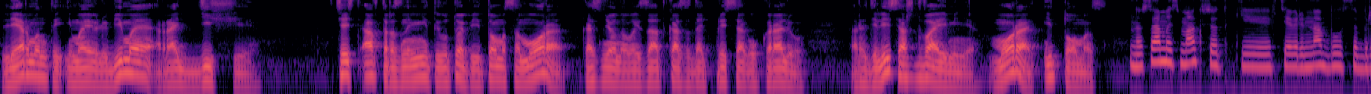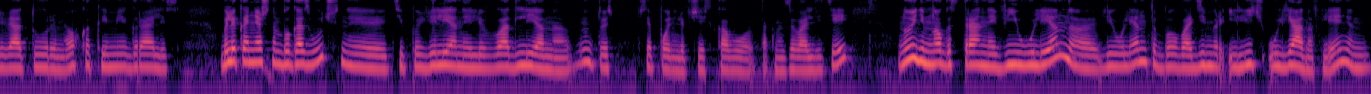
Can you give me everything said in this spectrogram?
Лермонты и мое любимое Радищи. В честь автора знаменитой утопии Томаса Мора, казненного из-за отказа дать присягу королю, родились аж два имени – Мора и Томас. Но самый смак все-таки в те времена был с аббревиатурами. Ох, как ими игрались. Были, конечно, благозвучные, типа Велена или Владлена, ну, то есть все поняли, в честь кого так называли детей. Ну и немного странный Виулен. Виулен это был Владимир Ильич Ульянов Ленин.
